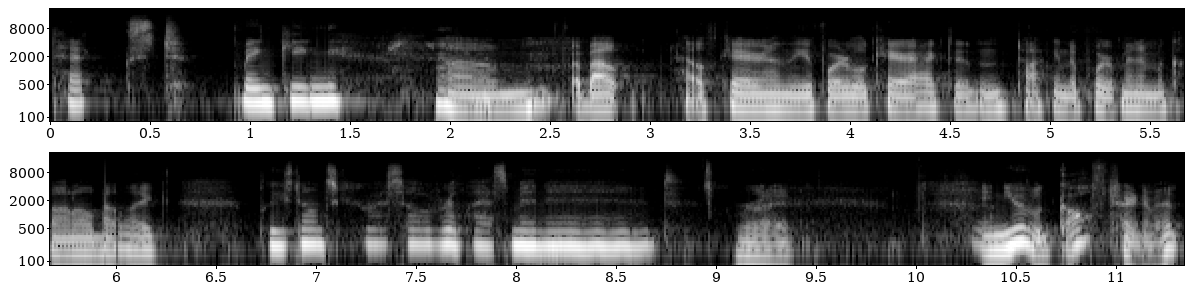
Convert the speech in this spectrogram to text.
text banking um, about healthcare and the Affordable Care Act, and talking to Portman and McConnell about like, please don't screw us over last minute. Right. And you have a golf tournament.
